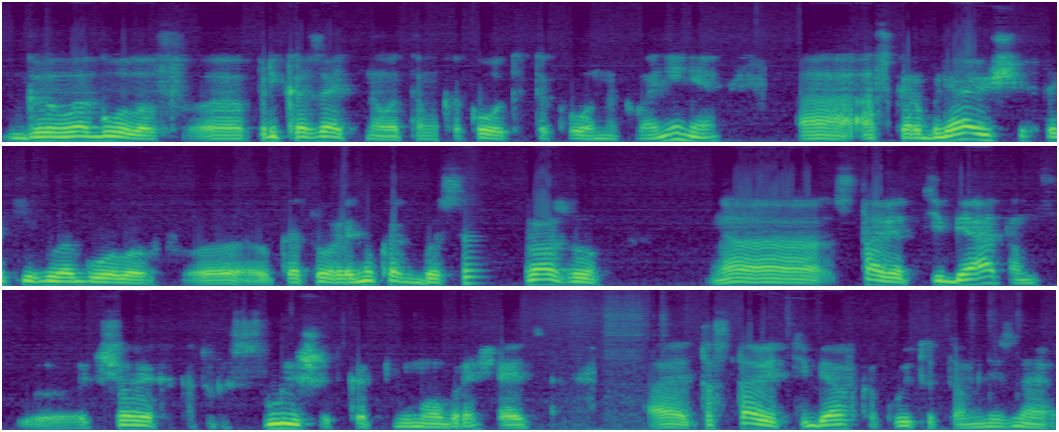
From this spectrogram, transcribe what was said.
глаголов э, приказательного там какого-то такого наклонения – оскорбляющих таких глаголов, э, которые, ну, как бы сразу э, ставят тебя, там, э, человека, который слышит, как к нему обращается, э, это ставит тебя в какую-то там, не знаю,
